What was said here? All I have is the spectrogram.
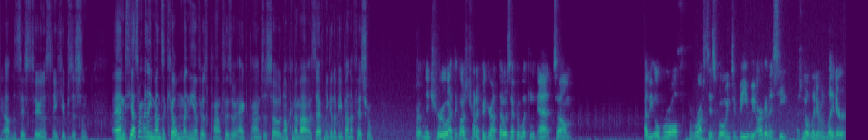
Yeah, this is two in a sneaky position. And he hasn't really managed to kill many of his Panthers or Egg Panthers, so knocking him out is definitely going to be beneficial. Certainly true. I think I was trying to figure out, though, is if we're looking at um, how the overall thrust is going to be, we are going to see, as we go later and later,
